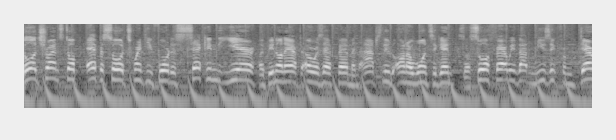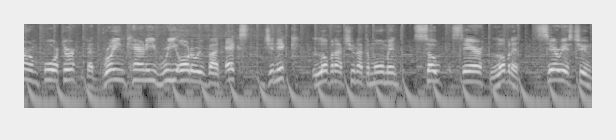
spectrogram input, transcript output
All tranced episode 24, the second year I've been on After Hours FM, an absolute honour once again. So, so far we've had music from Darren Porter, we've had Bryan Kearney, Reorder, we've had X Janik, loving that tune at the moment, Soothsayer, loving it, serious tune.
